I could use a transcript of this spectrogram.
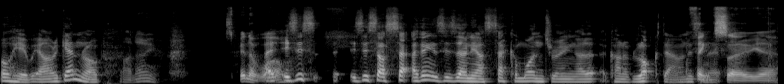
Oh, here we are again, Rob. I know. It's been a while. Is this is this our? Se- I think this is only our second one during a, a kind of lockdown. I think it? so. Yeah.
